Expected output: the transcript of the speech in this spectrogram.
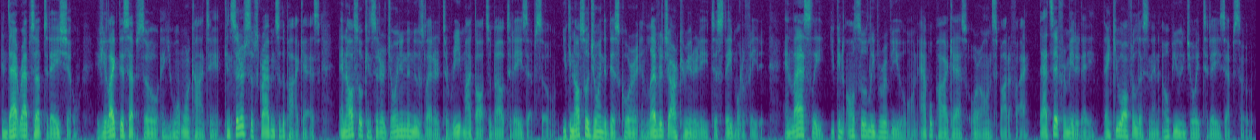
And that wraps up today's show. If you like this episode and you want more content, consider subscribing to the podcast and also consider joining the newsletter to read my thoughts about today's episode. You can also join the Discord and leverage our community to stay motivated. And lastly, you can also leave a review on Apple Podcasts or on Spotify. That's it for me today. Thank you all for listening. I hope you enjoyed today's episode.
